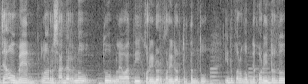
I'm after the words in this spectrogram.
jauh men. Lo harus sadar lo tuh melewati koridor-koridor tertentu. Hidup kalau nggak punya koridor tuh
